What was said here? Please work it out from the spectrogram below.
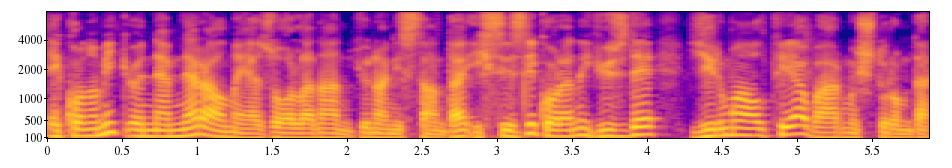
ekonomik önlemler almaya zorlanan Yunanistan'da işsizlik oranı %26'ya varmış durumda.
